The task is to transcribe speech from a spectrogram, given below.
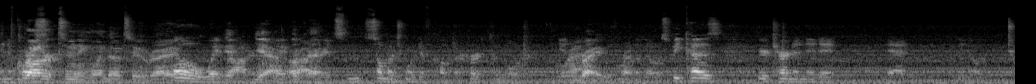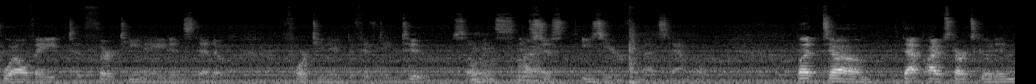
and of course, Broader tuning window too, right? Oh, way It- broader. yeah, way broader. okay. It's so much more difficult to hurt the motor you know, Right. with one of those because you're turning it at, at you know 12.8 to 13.8 instead of 14.8 to 15.2. So Mhm. it's it's Right. just easier from that standpoint. But um, that pipe starts good, and,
